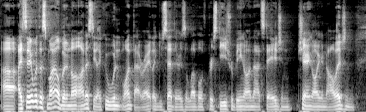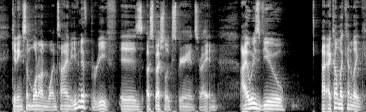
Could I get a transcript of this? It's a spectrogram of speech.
Uh, I say it with a smile, but in all honesty, like who wouldn't want that, right? Like you said, there is a level of prestige for being on that stage and sharing all your knowledge and getting some one-on-one time, even if brief, is a special experience, right? And I always view, I, I come like kind of like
